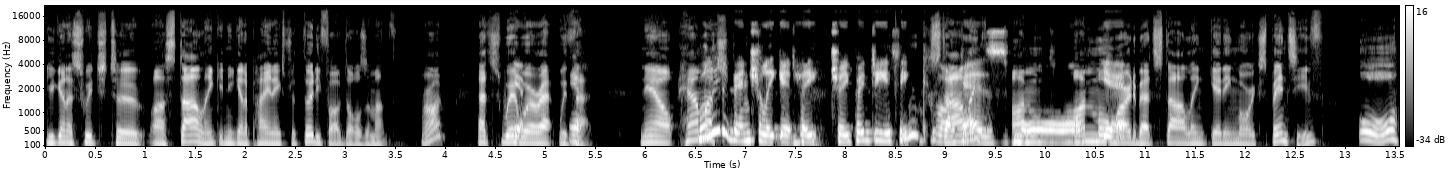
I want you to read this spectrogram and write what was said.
you're going to switch to uh, Starlink and you're going to pay an extra thirty-five dollars a month. All right. That's where Yep. we're at with Yep. that. Now, how Will much it eventually get cheaper? Do you think? Starlink? Like as I'm, more. I'm more yeah. worried about Starlink getting more expensive or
